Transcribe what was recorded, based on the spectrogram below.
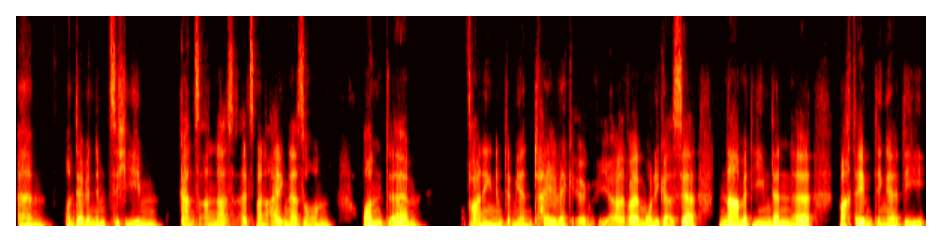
ähm, und der benimmt sich eben ganz anders als mein eigener Sohn. Und ähm, vor allen Dingen nimmt er mir einen Teil weg irgendwie, ja, weil Monika ist sehr nah mit ihm, dann äh, macht er eben Dinge, die,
